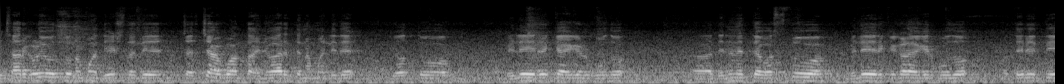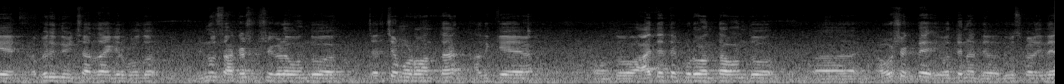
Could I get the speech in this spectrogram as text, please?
ವಿಚಾರಗಳು ಇವತ್ತು ನಮ್ಮ ದೇಶದಲ್ಲಿ ಚರ್ಚೆ ಆಗುವಂಥ ಅನಿವಾರ್ಯತೆ ನಮ್ಮಲ್ಲಿದೆ. ಇವತ್ತು ಬೆಲೆ ಏರಿಕೆ ಆಗಿರ್ಬೋದು ದಿನನಿತ್ಯ ವಸ್ತು ಬೆಲೆ ಏರಿಕೆಗಳಾಗಿರ್ಬೋದು ಅದೇ ರೀತಿ ಅಭಿವೃದ್ಧಿ ವಿಚಾರದಾಗಿರ್ಬೋದು ಇನ್ನೂ ಸಾಕಷ್ಟು ವಿಷಯಗಳ ಒಂದು ಚರ್ಚೆ ಮಾಡುವಂಥ ಅದಕ್ಕೆ ಒಂದು ಆದ್ಯತೆ ಕೊಡುವಂಥ ಒಂದು ಅವಶ್ಯಕತೆ ಇವತ್ತಿನ ದಿವಸಗಳಿದೆ.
